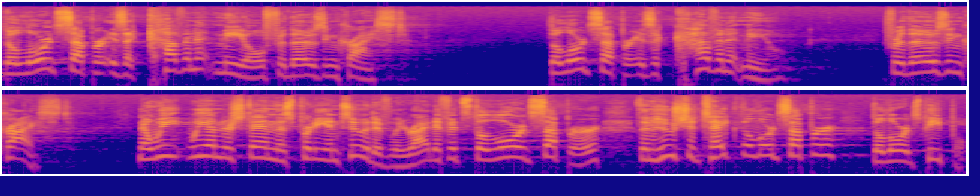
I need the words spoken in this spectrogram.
the Lord's Supper is a covenant meal for those in Christ. The Lord's Supper is a covenant meal for those in Christ. Now, we, we understand this pretty intuitively, right? If it's the Lord's Supper, then who should take the Lord's Supper? The Lord's people.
